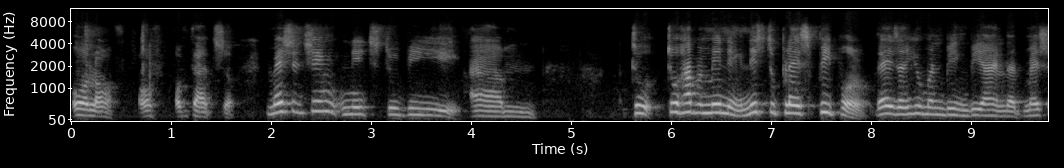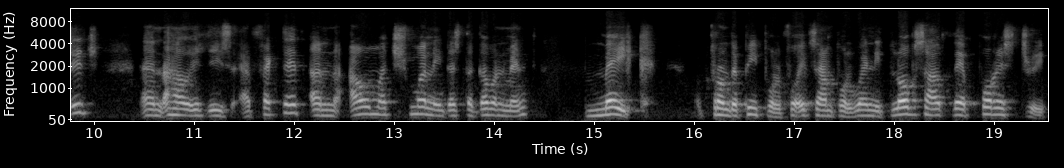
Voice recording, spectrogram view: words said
all of, of of that. So messaging needs to be um, to to have a meaning. Needs to place people. There is a human being behind that message, and how it is affected, and how much money does the government make from the people. For example, when it logs out their forestry,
